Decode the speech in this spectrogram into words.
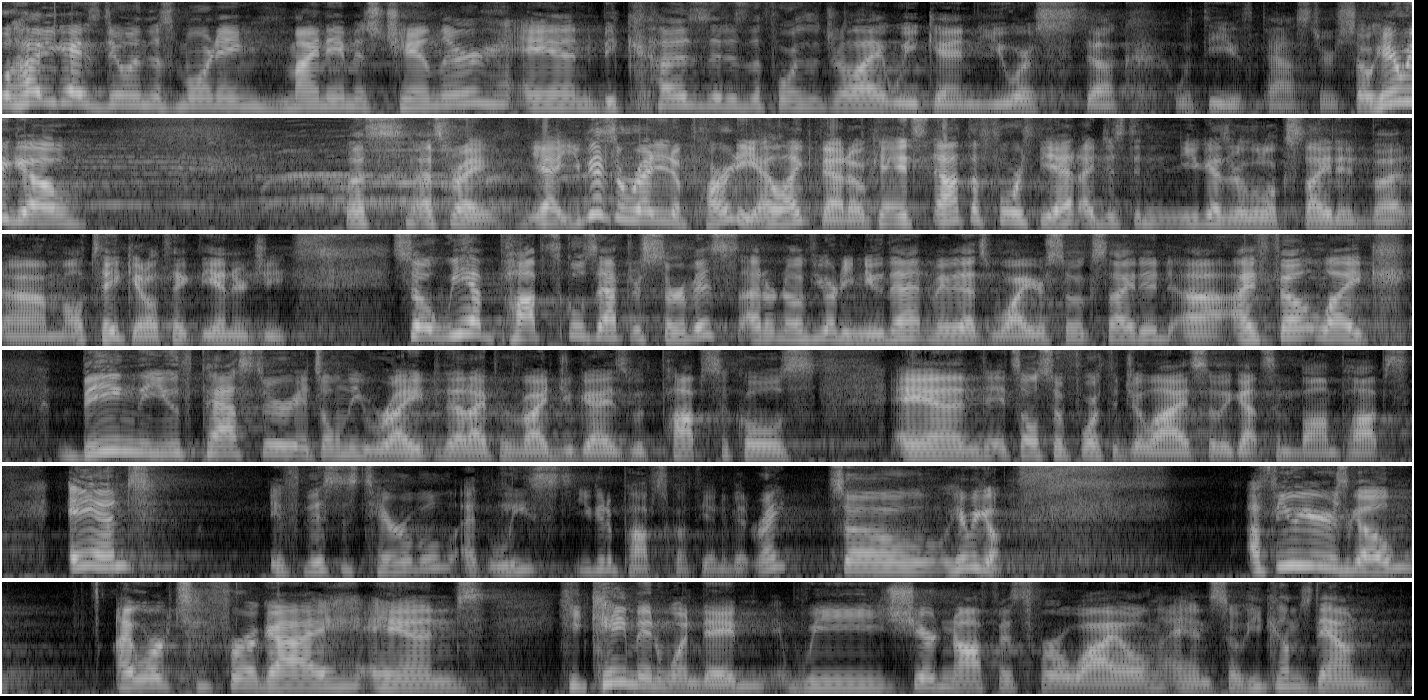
Well, how are you guys doing this morning? My name is Chandler, and because it is the 4th of July weekend, you are stuck with the youth pastor. So here we go. That's right. Yeah, you guys are ready to party. I like that, okay? It's not the 4th yet. I just didn't, you guys are a little excited, but um, I'll take it. I'll take the energy. So we have popsicles after service. I don't know if you already knew that. Maybe that's why you're so excited. Uh, I felt like being the youth pastor, it's only right that I provide you guys with popsicles. And it's also 4th of July, so we got some bomb pops. And if this is terrible, at least you get a popsicle at the end of it, right? So here we go. A few years ago, I worked for a guy and he came in one day. We shared an office for a while, and so he comes down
